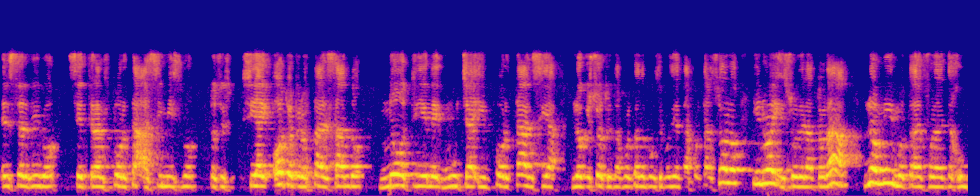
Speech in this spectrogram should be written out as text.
el ser vivo se transporta a sí mismo. Entonces, si hay otro que lo está alzando, no tiene mucha importancia lo que yo estoy transportando porque se podía transportar solo y no hay Isur de la Torah. Lo mismo traer fuera de Tejum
